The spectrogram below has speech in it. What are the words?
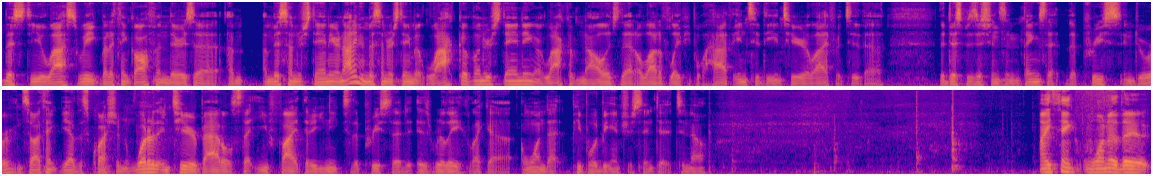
this to you last week, but I think often there's a, a, a misunderstanding, or not even misunderstanding, but lack of understanding or lack of knowledge that a lot of lay people have into the interior life or to the the dispositions and things that, that priests endure. And so I think, yeah, this question, what are the interior battles that you fight that are unique to the priesthood, is really like a, a one that people would be interested to, to know. I think one of the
